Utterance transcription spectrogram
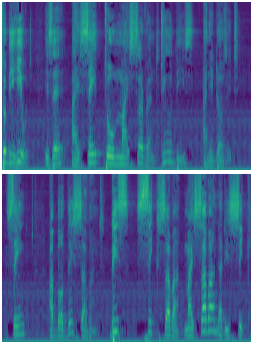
to be healed. He said, I say to my servant, do this, and he does it. Saying about this servant, this sick servant, my servant that is sick.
